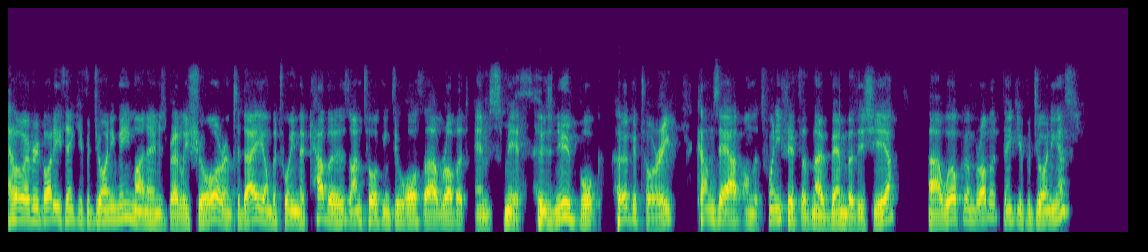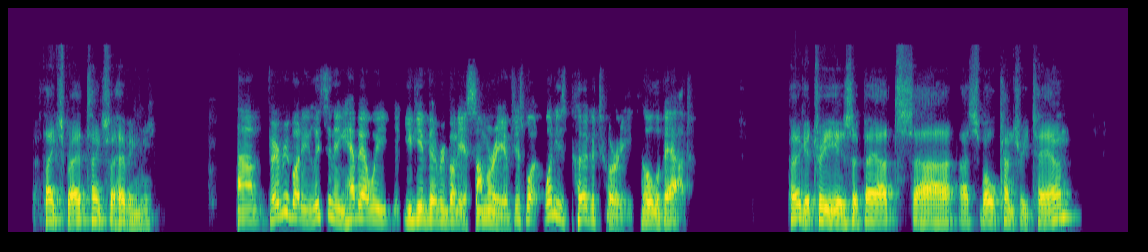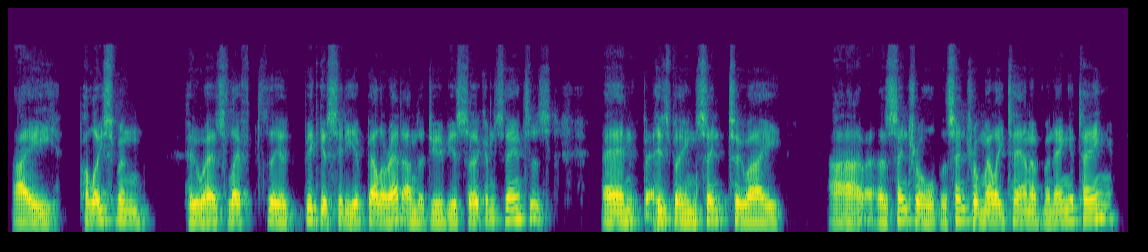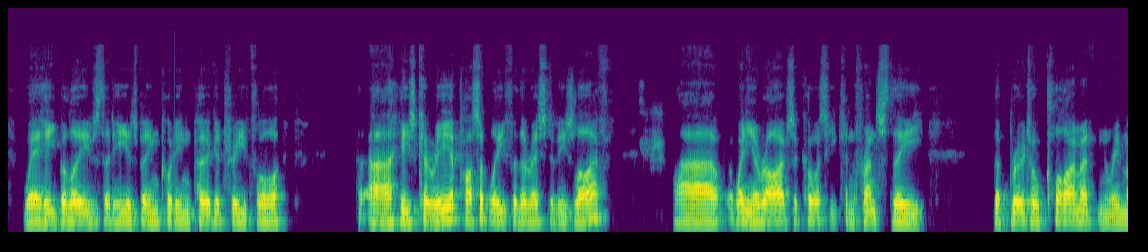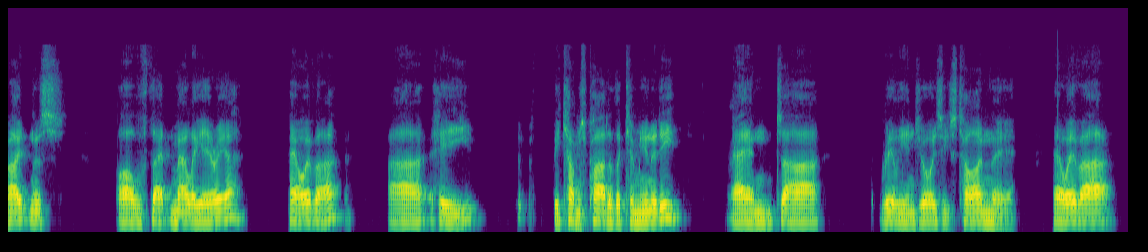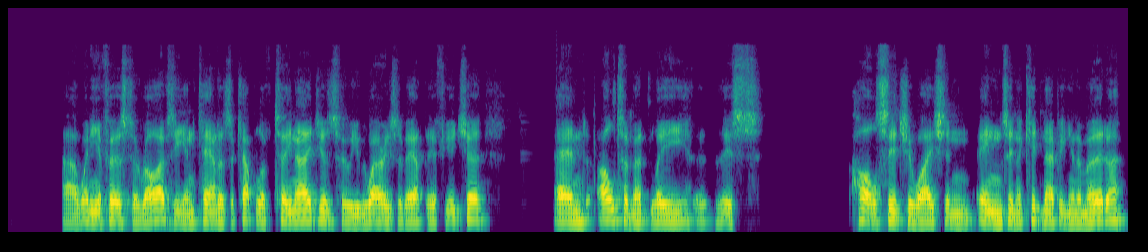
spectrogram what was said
Hello, everybody. Thank you for joining me. My name is Bradley Shaw, and today on Between the Covers, I'm talking to author Robert M. Smith, whose new book, Purgatory, comes out on the 25th of November this year. Uh, welcome, Robert. Thank you for joining us. Thanks, Brad. Thanks for having me. Um, for everybody listening, how about we you give everybody a summary of just what what is Purgatory all about? Purgatory is about uh, a small country town, a policeman who has left the bigger city of Ballarat under dubious circumstances and is being sent to a, uh, a central the central Mallee town of Manangatang, where he believes that he is being put in purgatory for uh, his career, possibly for the rest of his life. Uh, when he arrives, of course, he confronts the the brutal climate and remoteness of that Mallee area However, uh, he becomes part of the community and uh, really enjoys his time there. However, uh, when he first arrives, he encounters a couple of teenagers who he worries about their future. And ultimately, this whole situation ends in a kidnapping and a murder,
